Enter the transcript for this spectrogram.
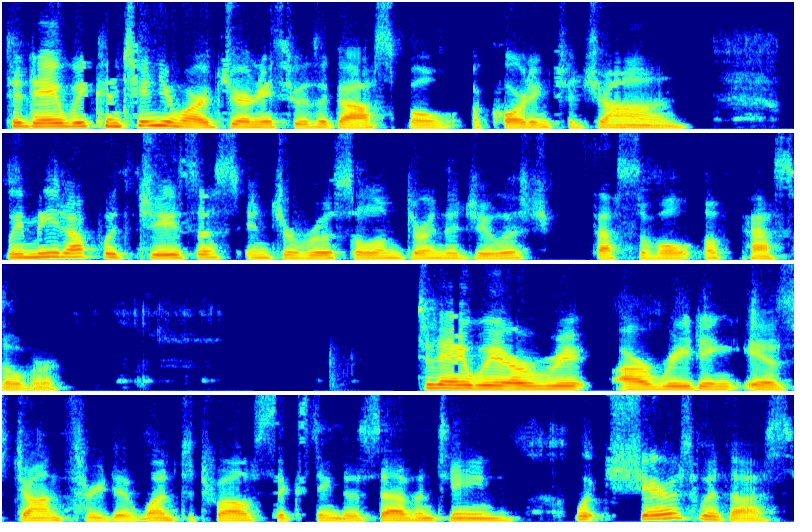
Today we continue our journey through the gospel according to John. We meet up with Jesus in Jerusalem during the Jewish festival of Passover. Today we are re- our reading is John 3 to 1 to 12, 16 to 17, which shares with us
